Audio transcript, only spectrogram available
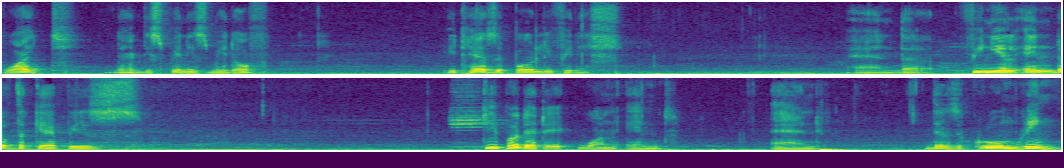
white that this pen is made of it has a pearly finish. And the finial end of the cap is tapered at one end and there is a chrome ring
